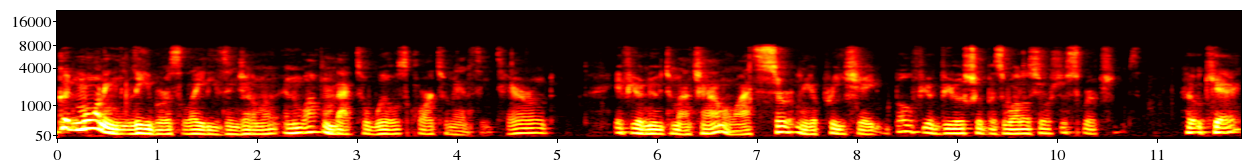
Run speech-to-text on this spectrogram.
Good morning, Libras, ladies and gentlemen, and welcome back to Will's Cartomancy Tarot. If you're new to my channel, I certainly appreciate both your viewership as well as your subscriptions. Okay,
